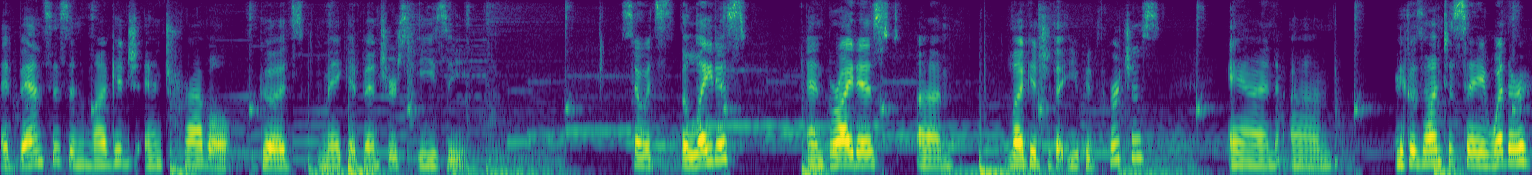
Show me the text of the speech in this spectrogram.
Advances in luggage and travel goods make adventures easy. So it's the latest and brightest um, luggage that you could purchase. And um, it goes on to say whether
